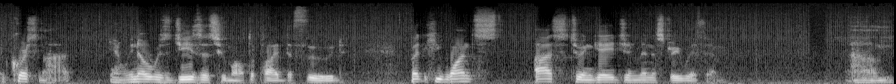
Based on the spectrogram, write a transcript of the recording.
Of course not. You know, we know it was Jesus who multiplied the food, but he wants us to engage in ministry with him. Um,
